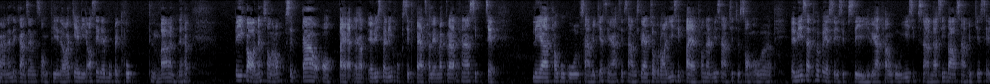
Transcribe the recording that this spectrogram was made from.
มานะในการเจอสองทีแต่ว่าเกมนี้ออสเตรเลียบุกไปทุบถึงบ้านนะครับปีก่อนนะ269ออก8นะครับเอลลิสเพอร์รี่68ทาเลียแมกกรัธ57เลียทาฮูฮู3 wicket เสีย13นิวซีแลนด์จบ128เท่านั้นที่30.2 over เอมี่ซัตเทอร์เวต44เลียทาฮูฮู23ดาร์ซี่บราวน์3 wicket เสีย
